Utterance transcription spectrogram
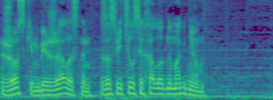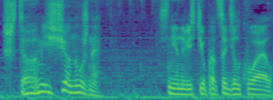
Жестким, безжалостным, засветился холодным огнем. «Что вам еще нужно?» С ненавистью процедил Куайл.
